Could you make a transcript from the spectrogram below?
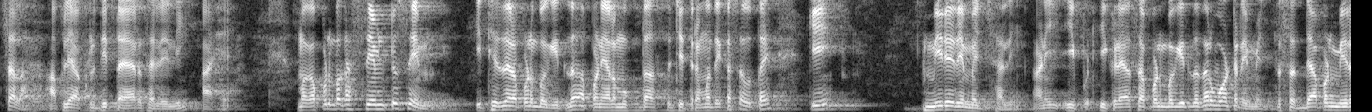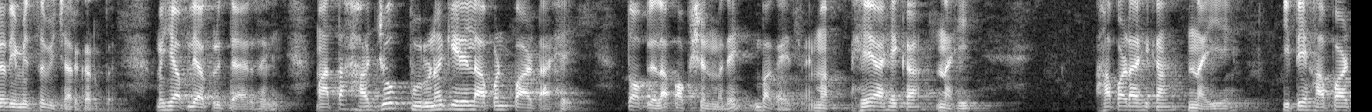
चला आपली आकृती तयार झालेली आहे. मग आपण बघा सेम टू सेम इथे जर आपण बघितलं आपण याला मुक्त असतं चित्रामध्ये कसं होतं आहे की मिरर इमेज झाली. आणि इप इकडे असं आपण बघितलं तर वॉटर इमेज तर सध्या आपण मिरर इमेजचा विचार करतो आहे मग ही आपली आकृती तयार झाली. मग आता हा जो पूर्ण केलेला आपण पार्ट आहे तो आपल्याला ऑप्शनमध्ये बघायचा आहे मग हे आहे का? नाही. हा पाठ आहे का? नाही आहे इथे हा पार्ट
